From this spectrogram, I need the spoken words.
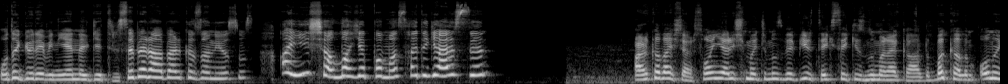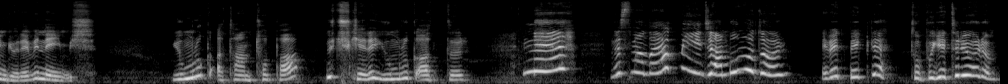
O da görevini yerine getirirse beraber kazanıyorsunuz. Ay inşallah yapamaz. Hadi gelsin. Arkadaşlar son yarışmacımız ve bir tek 8 numara kaldı. Bakalım onun görevi neymiş? Yumruk atan topa 3 kere yumruk attır. Ne? Resmen dayak mı yiyeceğim bu mudur? Evet bekle. Topu getiriyorum.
